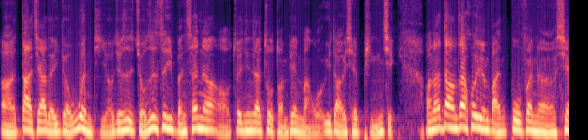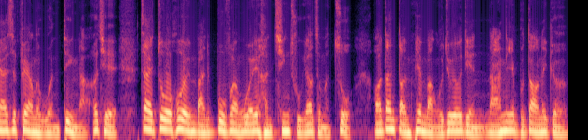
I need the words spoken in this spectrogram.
呃大家的一个问题哦，就是九日自己本身呢哦，最近在做短片版，我遇到一些瓶颈啊。那当然在会员版部分呢，现在是非常的稳定了，而且在做会员版的部分，我也很清楚要怎么做但短片版我就有点拿捏不到那个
